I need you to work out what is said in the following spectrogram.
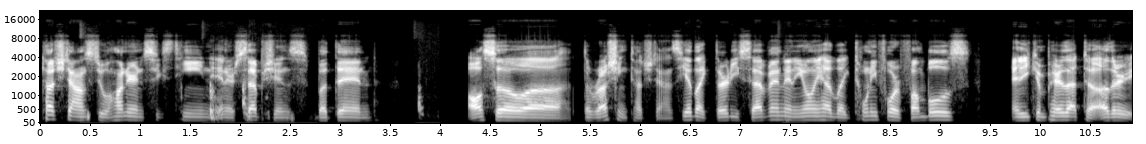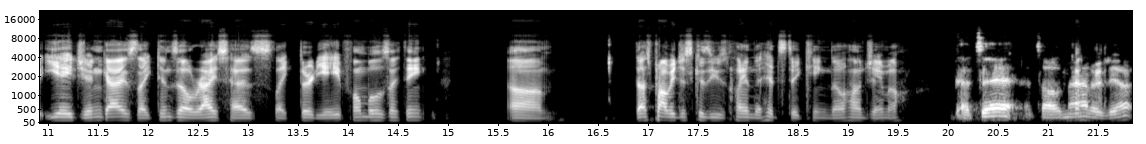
touchdowns to 116 interceptions, but then also uh, the rushing touchdowns. He had like 37, and he only had like 24 fumbles. And you compare that to other EA Gen guys, like Denzel Rice has like 38 fumbles, I think. Um, that's probably just because he was playing the hit stick king, though, huh, JMO? That's it. That's all that matters. yeah.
